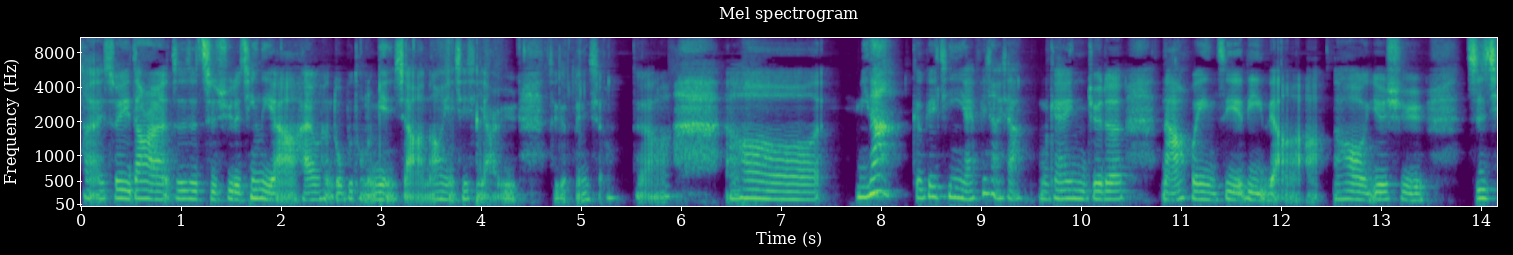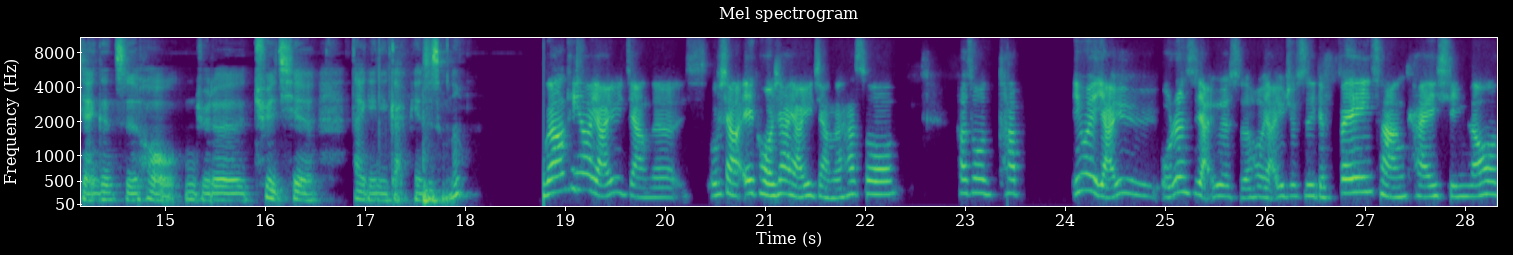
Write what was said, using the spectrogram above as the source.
哎，所以当然这是持续的清理啊，还有很多不同的面向。然后也谢谢雅玉这个分享，对啊，然后。米娜，可不可以请你来分享一下？OK，你觉得拿回你自己的力量啊？然后也许之前跟之后，你觉得确切带给你改变是什么呢？我刚刚听到雅玉讲的，我想 echo 一下雅玉讲的。他说，他说他因为雅玉，我认识雅玉的时候，雅玉就是一个非常开心，然后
